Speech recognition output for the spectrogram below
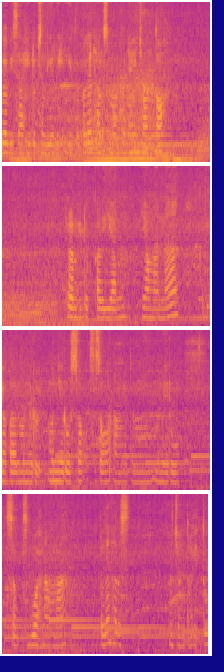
nggak bisa hidup sendiri gitu. Kalian harus mempunyai contoh dalam hidup kalian yang mana ketika kalian meniru meniru so, seseorang gitu meniru se sebuah nama kalian harus mencontoh itu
